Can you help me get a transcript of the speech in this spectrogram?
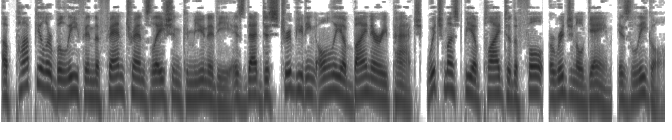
A popular belief in the fan translation community is that distributing only a binary patch, which must be applied to the full, original game, is legal.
